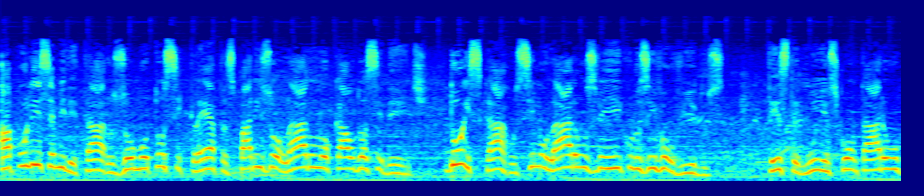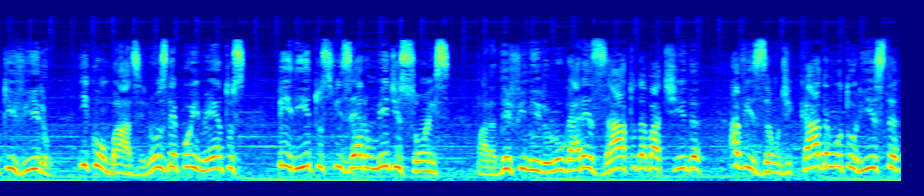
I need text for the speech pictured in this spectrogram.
A polícia militar usou motocicletas para isolar o local do acidente. Dois carros simularam os veículos envolvidos. Testemunhas contaram o que viram e, com base nos depoimentos, peritos fizeram medições para definir o lugar exato da batida, a visão de cada motorista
